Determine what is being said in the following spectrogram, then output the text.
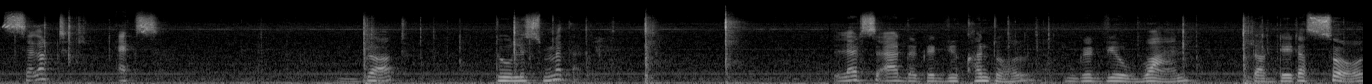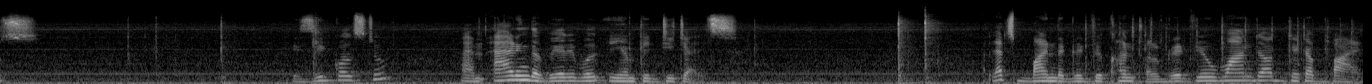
select x dot to list method. Let's add the grid view control grid view 1 dot data source is equals to I am adding the variable emp details. Let's bind the grid view control grid view 1 dot data bind.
